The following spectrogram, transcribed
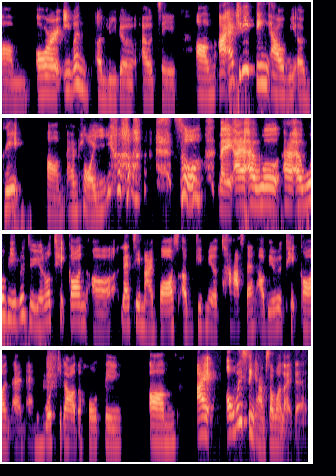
um, or even a leader i would say. Um, i actually think i'll be a great um, employee. so like I, I will I, I will be able to you know take on uh let's say my boss um give me a task then I'll be able to take on and and work it out the whole thing. Um I always think I'm someone like that,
